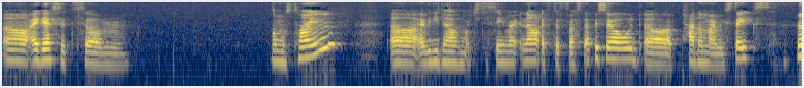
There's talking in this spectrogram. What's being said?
uh, I guess it's um, almost time. Uh, I really don't have much to say right now. It's the first episode. Uh, pardon my mistakes. uh,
